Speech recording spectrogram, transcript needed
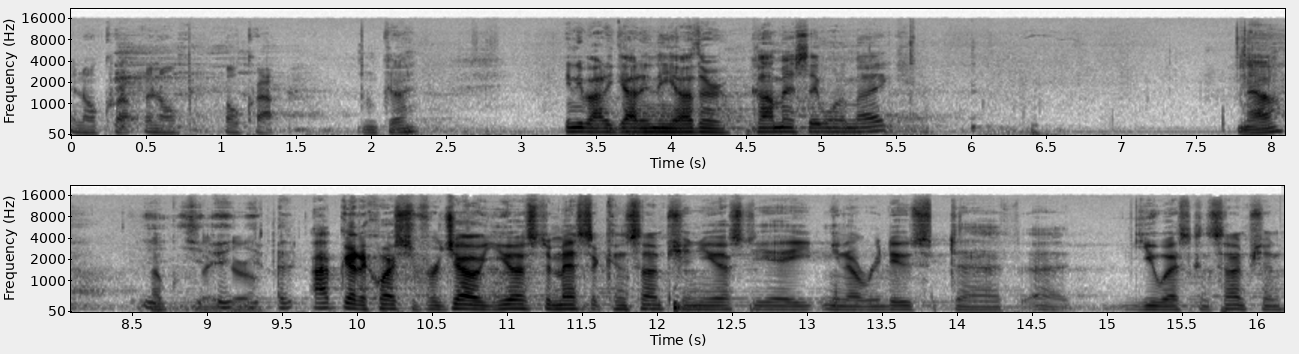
in old crop, in old, old crop. Okay. Anybody got any other comments they want to make? No? I've got a question for Joe. U.S. domestic consumption, USDA, you know, reduced uh, uh, U.S. consumption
